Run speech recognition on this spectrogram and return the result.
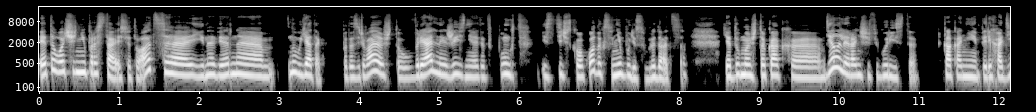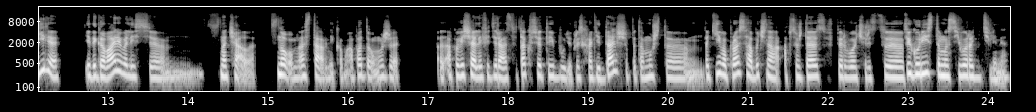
Это очень непростая ситуация, и, наверное, ну, я так подозреваю, что в реальной жизни этот пункт из этического кодекса не будет соблюдаться. Я думаю, что как э, делали раньше фигуристы, как они переходили и договаривались эм, сначала с новым наставником, а потом уже оповещали федерацию. Так все это и будет происходить дальше, потому что такие вопросы обычно обсуждаются в первую очередь с фигуристом и с его родителями.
